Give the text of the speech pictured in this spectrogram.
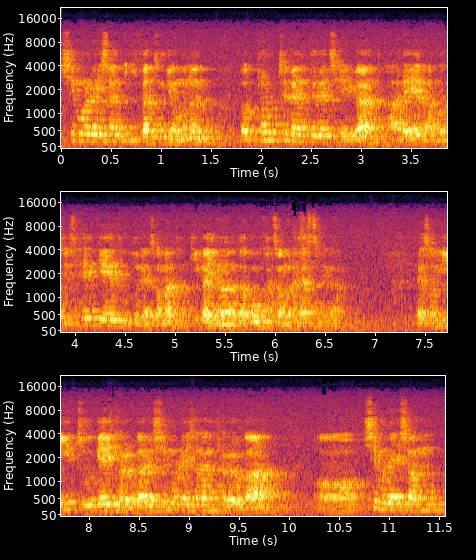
시뮬레이션 E 같은 경우는 어, 프론트 벤트를 제외한 아래의 나머지 세 개의 부분에서만 흡기가 일어난다고 가정을 하였습니다. 그래서 이 두 개의 결과를 시뮬레이션한 결과 어, 시뮬레이션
